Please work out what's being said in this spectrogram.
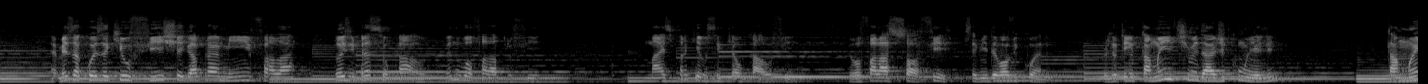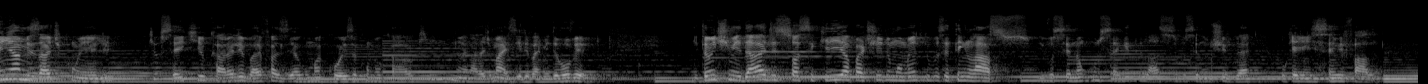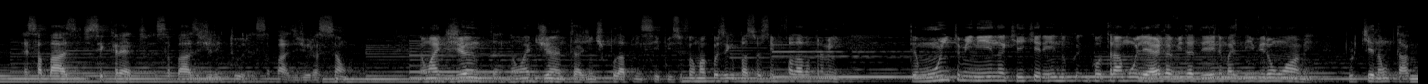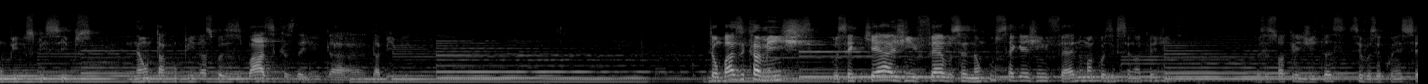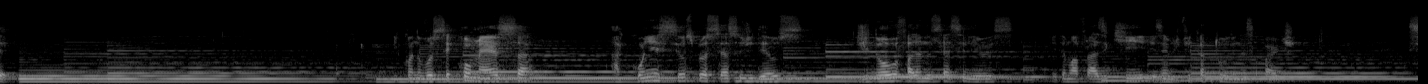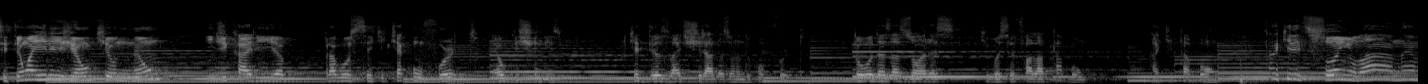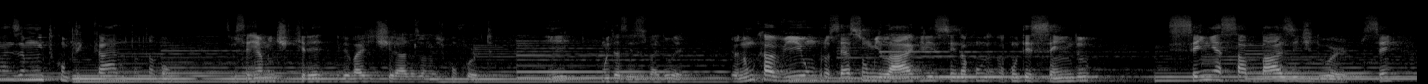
É a mesma coisa que o Fi chegar para mim e falar: Dois, empresta seu carro? Eu não vou falar pro Fi, mas para que você quer o carro, Fi? Eu vou falar só, Fi, você me devolve quando? Porque eu tenho tamanha intimidade com ele tamanha amizade com ele que eu sei que o cara ele vai fazer alguma coisa com o meu carro que não é nada demais, ele vai me devolver. Então, intimidade só se cria a partir do momento que você tem laços. E você não consegue ter laços se você não tiver o que a gente sempre fala: essa base de secreto, essa base de leitura, essa base de oração. Não adianta, não adianta a gente pular princípio. Isso foi uma coisa que o pastor sempre falava para mim. Tem muito menino aqui querendo encontrar a mulher da vida dele, mas nem virou um homem porque não está cumprindo os princípios, não está cumprindo as coisas básicas da, da, da Bíblia. Então, basicamente, você quer agir em fé, você não consegue agir em fé numa coisa que você não acredita. Você só acredita se você conhecer. E quando você começa a conhecer os processos de Deus, de novo falando C.S. Lewis, ele tem uma frase que exemplifica tudo nessa parte. Se tem uma religião que eu não indicaria para você que quer conforto, é o cristianismo. Porque Deus vai te tirar da zona do conforto. Todas as horas que você falar, tá bom, aqui tá bom. Tá aquele sonho lá, né, mas é muito complicado, então tá bom. Se você realmente crer, Ele vai te tirar da zona de conforto. E muitas vezes vai doer. Eu nunca vi um processo, um milagre sendo acontecendo sem essa base de dor, sem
